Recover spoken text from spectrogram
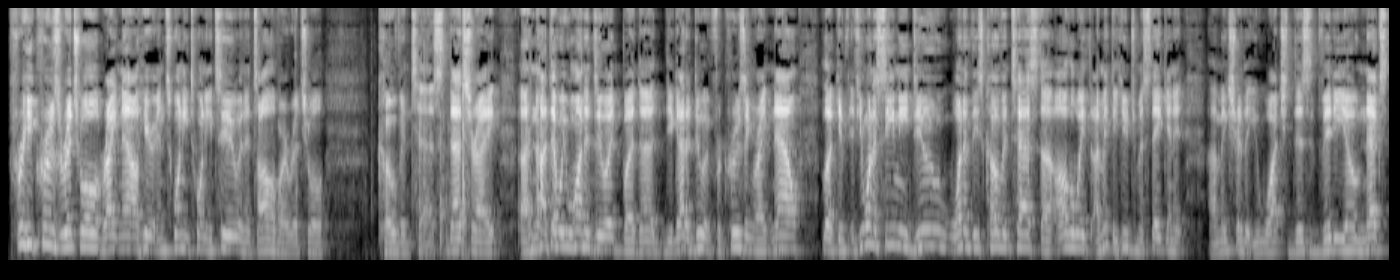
pre-cruise ritual right now here in 2022, and it's all of our ritual COVID test. That's right. Uh, not that we want to do it, but uh, you got to do it for cruising right now. Look, if, if you want to see me do one of these COVID tests uh, all the way, I make a huge mistake in it. Uh, make sure that you watch this video next.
